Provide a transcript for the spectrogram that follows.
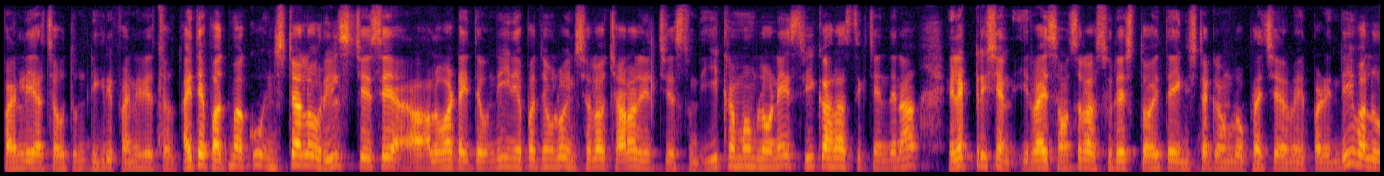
ఫైనల్ ఇయర్ చదువుతుంది డిగ్రీ ఫైనల్ ఇయర్ చదువుతుంది. అయితే పద్మకు ఇన్స్టాలో రీల్స్ చేసే అలవాటు అయితే ఉంది. ఈ నేపథ్యంలో ఇన్స్టాలో చాలా రీల్స్ చేస్తుంది. ఈ క్రమంలోనే శ్రీకాళహస్తికి చెందిన ఎలక్ట్రీషియన్ ఇరవై సంవత్సరాల సురేష్తో అయితే ఇన్స్టాగ్రామ్లో పరిచయం ఏర్పడింది. వాళ్ళు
